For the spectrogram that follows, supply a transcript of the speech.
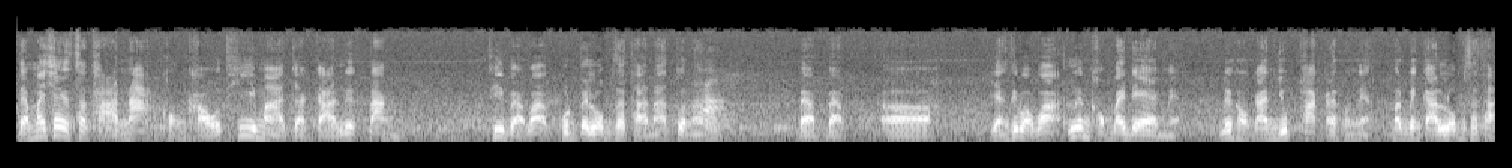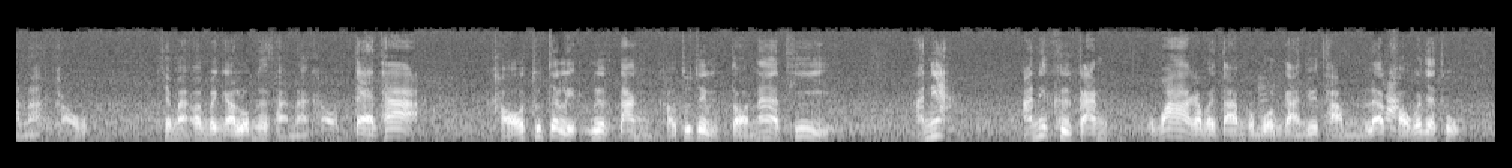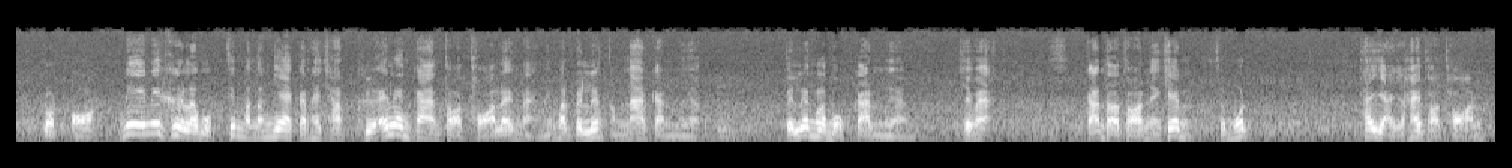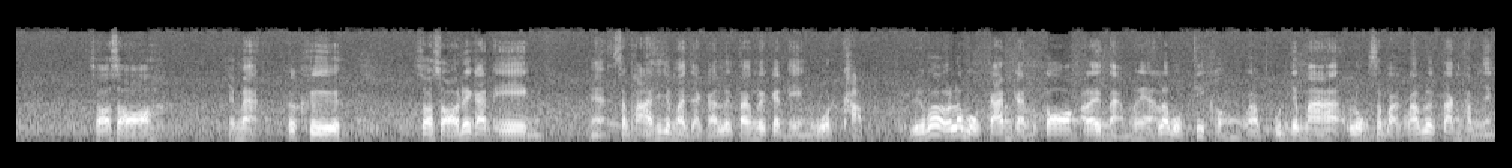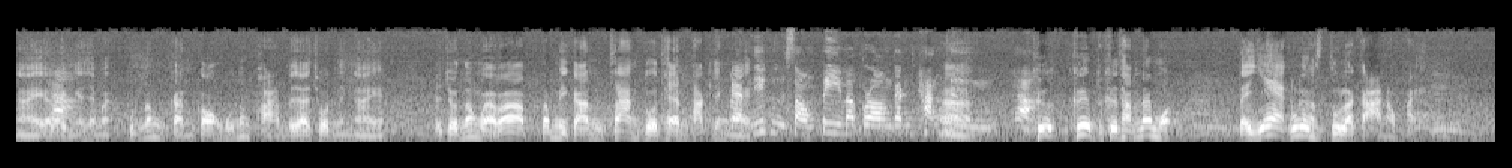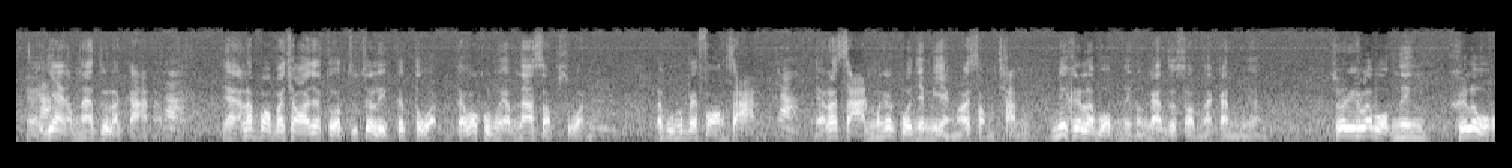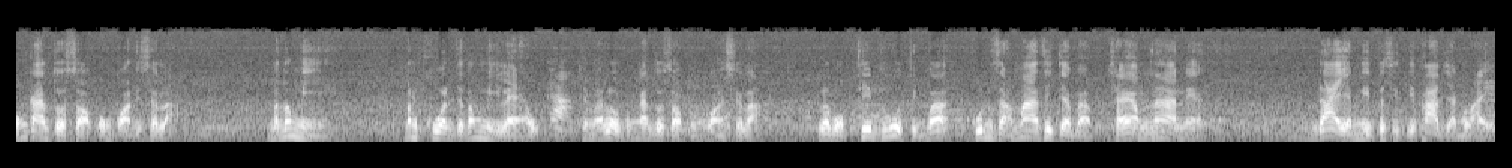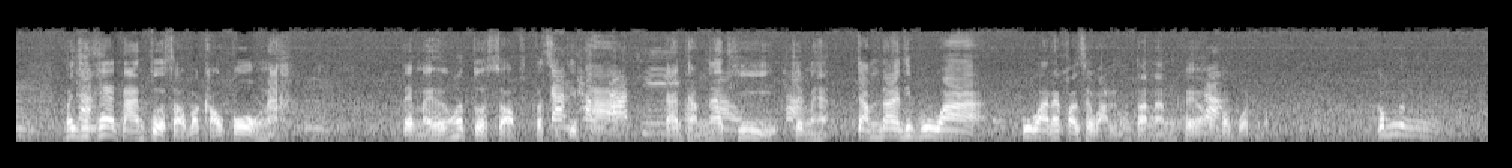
แต่ไม่ใช่สถานะของเขาที่มาจากการเลือกตั้ง ที่แบบว่าคุณไปล้มสถานะตัวนั้นค่ะแบบแบบเอ่ออย่างที่บอกว่าเรื่องของใบแดงเนี่ยเรื่องของการยุบพักอะไรพวกเนี้ยมันเป็นการล้มสถานะเขาใช่ไหมมันเป็นการล้มสถานะเขา แต่ถ้า เขาทุจริตเลือกตั้ง เขาทุจริตต่อหน้าที่อันเนี้ยอันนี้คือการว่ากันไปตามกระบวนการยุติธรรม แล้วค่ะเขาก็จะถูกปลดออก นี่นี่คือระบบที่มันต้องแยกกันให้ชัด คือไอ้เรื่องการถอดถอนอะไรต่างๆนี่มันเป็นเรื่องอำนาจการเมืองอืมเป็นเรื่องระบบการเมืองใช่ไหมการถอดถอนอย่างเช่น สมมุติถ้าอยากจะให้ถอดถอนสสใช่ไหมก็คือสสด้วยกันเองเนี่ยสภาที่จะมาจากการเลือกตั้งด้วยกันเองโหวตขับ หรือว่าระบบการกลันกรองอะไรต่างๆพวกเนี้ยระบบที่ของแบบคุณจะมาลงสมัครรับเลือกตั้งทำยังไงอะไรอย่างเงี้ยใช่ไหมคุณต้องกลันกรองคุณต้องผ่านประชาชนยังไงเอกชนต้องแบบว่าต้องมีการสร้างตัวแทนพักยังไงแบบนี้คือ 2 ปีมากรองกันครั้งหนึ่งค่ะคือคือคือทำได้หมดมแต่แยกเรื่องตุลาการออกไปอืมเนี่ยค่ะแยกอำนาจตุลาการออกไปค่ะเนี่ยแล้วปปชจะตรวจทุจริตก็ตรวจ แต่ว่าคุณมีอำนาจสอบสวนอืมแล้วคุณก็ไปฟ้องศาลค่ะเนี่ยแล้วศาลมันก็ควรจะมีอย่างน้อยสองชั้น นี่คือระบบหนึ่งของการตรวจสอบนักการเมือง ส่วนอีกระบบหนึ่ง คือระบบของการตรวจสอบองค์กรอิสระ มันต้องมี มันควรจะต้องมีแล้วค่ะใช่ไหมระบบของการตรวจสอบองค์กรอิสระ ระบบที่พูดถึงว่าคุณสามารถที่จะแบบใช้อำนาจเนี่ยได้อย่างมีประสิทธิภาพอย่างไรอืมไม่ใช่ค่ะแค่ตามตรวจสอบว่าเขาโกงนะอืมแต่หมายถึงว่าตรวจสอบประสิทธิภาพ กาการรทำทำหหน้าน้าที่ที่ค่ะใช่ไหมฮะจำได้ที่ผู้ว่าผู้ว่านครสวรรค์ตอนนั้นเคยออกค่ะมาบ่นบอกก็มัน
